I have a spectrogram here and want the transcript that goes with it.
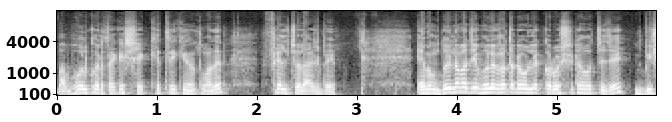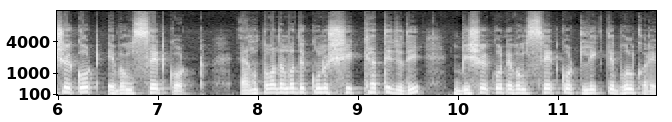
বা ভুল করে থাকে, সেক্ষেত্রে কিন্তু তোমাদের ফেল চলে আসবে। এবং দুই নম্বর যে ভুলের কথাটা উল্লেখ করব সেটা হচ্ছে যে বিষয় কোড এবং সেট কোড এখন তোমাদের মধ্যে কোনো শিক্ষার্থী যদি বিষয় কোড এবং সেট কোড লিখতে ভুল করে,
